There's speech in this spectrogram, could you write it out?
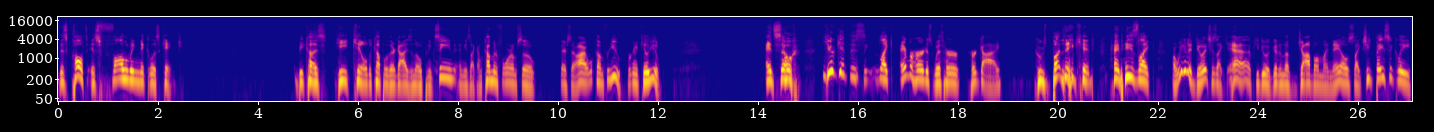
this cult is following Nicolas Cage because he killed a couple of their guys in the opening scene and he's like i'm coming for him so they're saying all right we'll come for you we're going to kill you and so you get this like amber heard is with her her guy who's butt naked and he's like are we going to do it she's like yeah if you do a good enough job on my nails like she's basically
